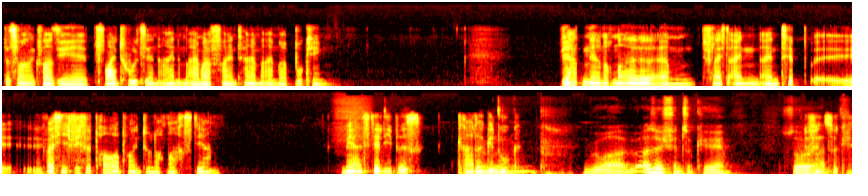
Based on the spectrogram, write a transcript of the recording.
Das waren quasi zwei Tools in einem, einmal Findtime, einmal Booking. Wir hatten ja nochmal ähm, vielleicht einen, einen Tipp, äh, ich weiß nicht, wie viel PowerPoint du noch machst, Jan? Mehr als dir lieb ist? Gerade hm, genug? Ja, also ich finde es okay. So, du findest okay.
